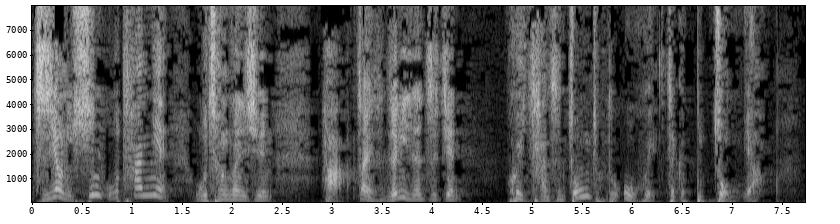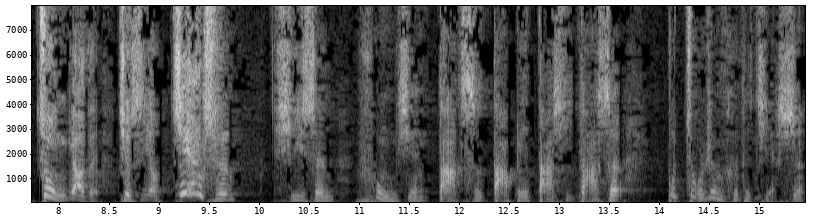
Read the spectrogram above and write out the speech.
只要你心无贪念，无嗔恨心，哈，在人与人之间会产生种种的误会，这个不重要。重要的就是要坚持牺牲、奉献、大慈大悲、大喜大舍，不做任何的解释，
